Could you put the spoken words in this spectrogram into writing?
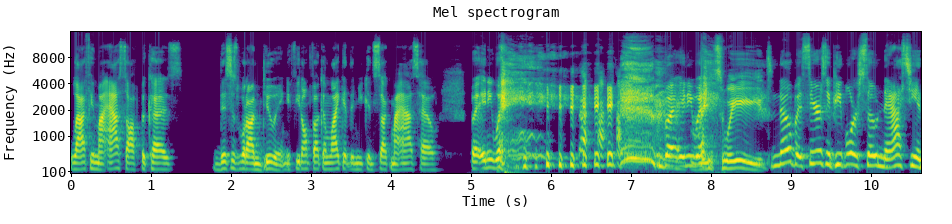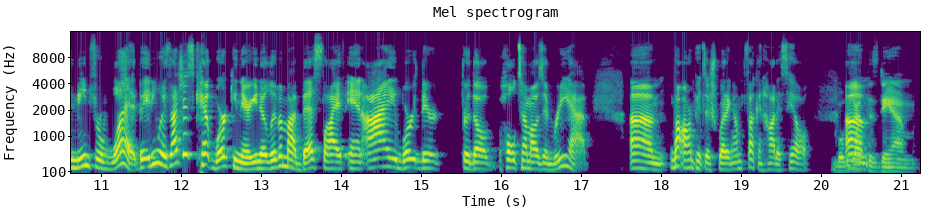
laughing my ass off because this is what I'm doing. If you don't fucking like it, then you can suck my asshole. But anyway, but anyway, sweet. no, but seriously, people are so nasty and mean for what? But anyways, I just kept working there, you know, living my best life, and I worked there for the whole time I was in rehab. Um, my armpits are sweating. I'm fucking hot as hell. Well, we got Um, this damn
